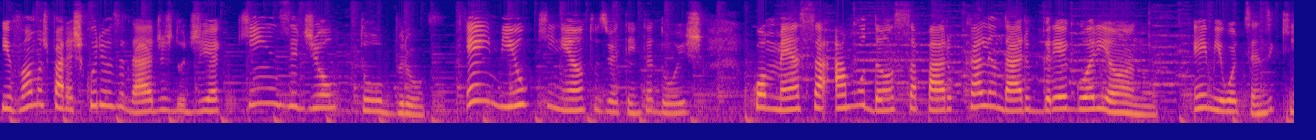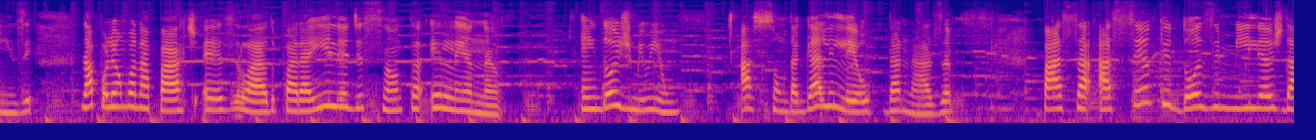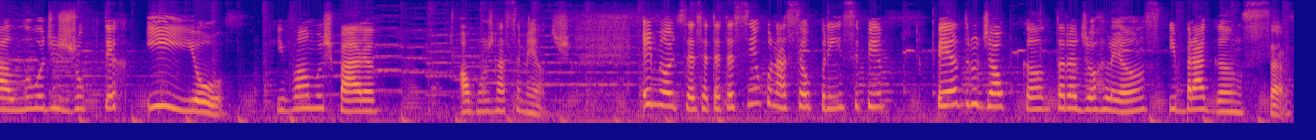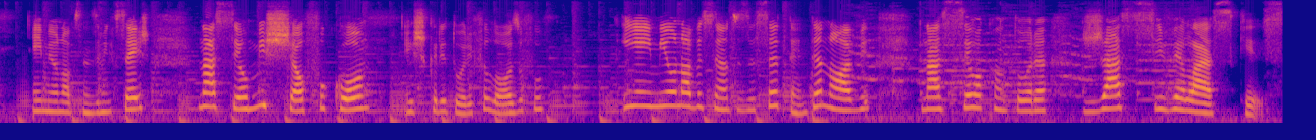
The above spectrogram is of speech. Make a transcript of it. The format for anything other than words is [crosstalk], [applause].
E vamos para as curiosidades do dia 15 de outubro. Em 1582, começa a mudança para o calendário gregoriano. Em 1815, Napoleão Bonaparte é exilado para a ilha de Santa Helena. Em 2001, a sonda Galileu da NASA passa a 112 milhas da lua de Júpiter Io. E vamos para alguns nascimentos. Em 1875 nasceu o príncipe Pedro de Alcântara de Orleans e Bragança. Em 1926 nasceu Michel Foucault, escritor e filósofo. E em 1979 nasceu a cantora Jaci Velasquez.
